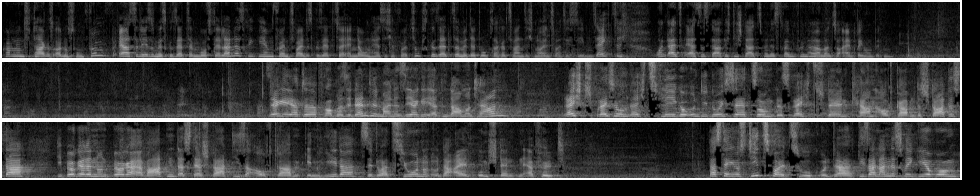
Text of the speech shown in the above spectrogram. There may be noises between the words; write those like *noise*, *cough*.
kommen nun zu Tagesordnungspunkt 5, erste Lesung des Gesetzentwurfs der Landesregierung für ein zweites Gesetz zur Änderung hessischer Vollzugsgesetze mit der Drucksache 20-2967. als erstes darf ich die Staatsministerin Kühne-Hörmann zur Einbringung bitten. Sehr geehrte Frau Präsidentin, meine sehr geehrten Damen und Herren! Rechtsprechung, Rechtspflege und die Durchsetzung des Rechts stellen Kernaufgaben des Staates dar. Die Bürgerinnen und Bürger erwarten, dass der Staat diese Aufgaben in jeder Situation und unter allen Umständen erfüllt. Dass der Justizvollzug unter dieser Landesregierung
